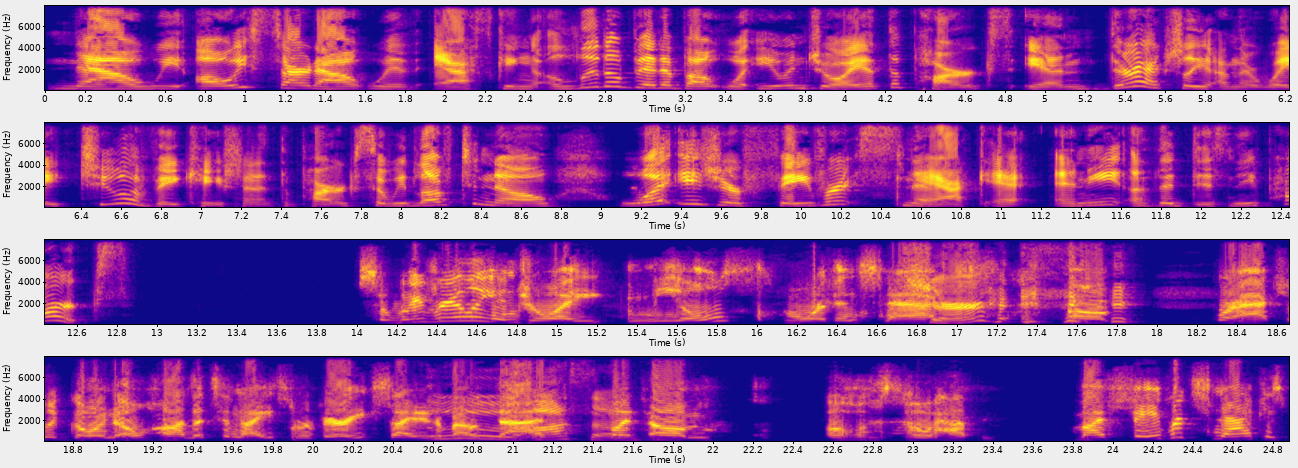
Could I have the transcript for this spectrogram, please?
Now, we always start out with asking a little bit about what you enjoy at the parks, and they're actually on their way to a vacation at the parks. So we'd love to know what is your favorite snack at any of the Disney parks? So we really enjoy meals more than snacks. Sure. um, we're actually going to Ohana tonight, so we're very excited Ooh, about that. Awesome. But um, oh, I'm so happy. My favorite snack is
